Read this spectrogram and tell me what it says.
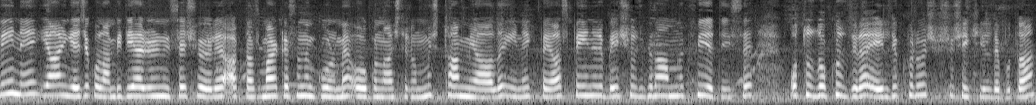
Ve yine yarın gelecek olan bir diğer ürün ise şöyle Aknaz markasının gurme olgunlaştırılmış tam yağlı inek beyaz peyniri 500 gramlık fiyatı ise 39 lira 50 kuruş şu şekilde bu da.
